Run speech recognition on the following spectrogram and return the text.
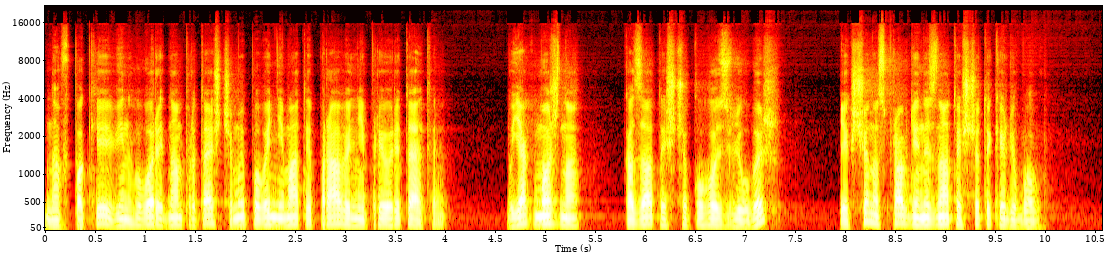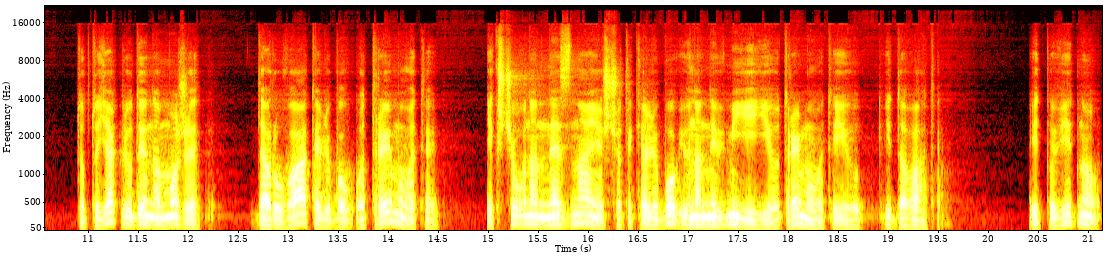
Навпаки, він говорить нам про те, що ми повинні мати правильні пріоритети. Бо як можна казати, що когось любиш, якщо насправді не знати, що таке любов? Тобто, як людина може дарувати любов, отримувати, якщо вона не знає, що таке любов, і вона не вміє її отримувати і, давати? Відповідно,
